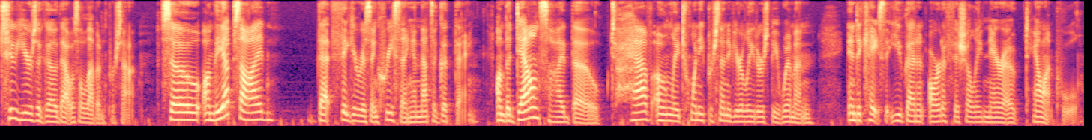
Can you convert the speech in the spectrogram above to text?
Two years ago, that was 11%. So on the upside, that figure is increasing, and that's a good thing. On the downside, though, to have only 20% of your leaders be women indicates that you've got an artificially narrow talent pool.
